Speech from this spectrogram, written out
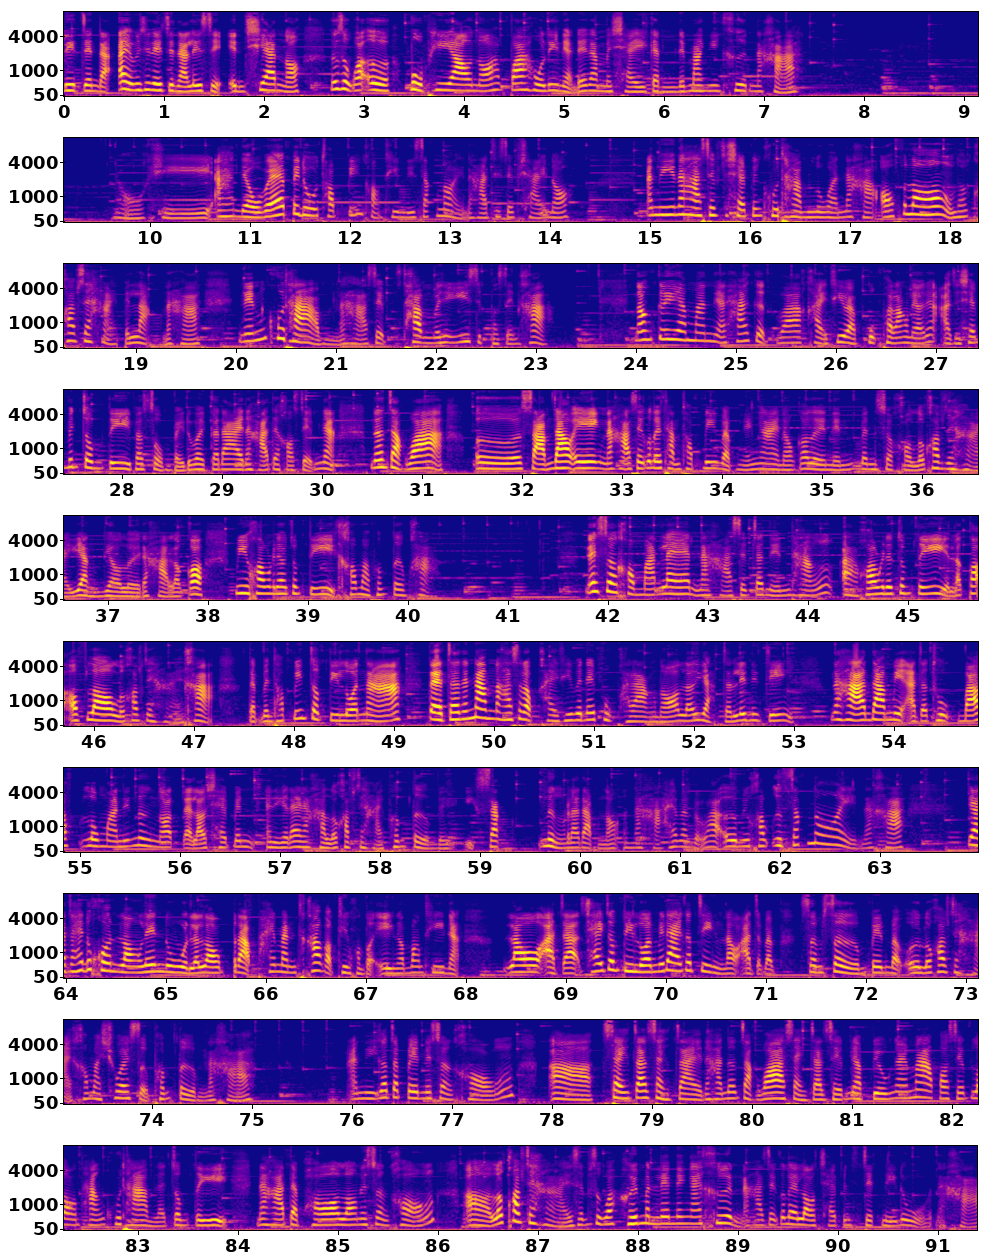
Legenda อุ๊ยไม่ใช่ Legendary สิ Ancient เนาะรู้สึกว่าเออปู่เพียวเนาะป้า Holly เนี่ยได้นำมาใช้กันได้มากยิ่งขึ้นนะคะโอเค อะ เดี๋ยวแวะไปดูท็อปปิ้งของทีมนี้สักหน่อยนะคะ ที่เซฟใช้เนาะ อันนี้นะคะเซฟจะใช้เป็น cool time ล้วนนะคะ ออปรองลดความเสียหายเป็นหลักนะคะ เน้น cool time นะคะเซฟทำไว้ที่ 20%ค่ะ น้องเกลียมันเนี่ยถ้าเกิดว่าใครที่แบบปลุกพลังแล้วเนี่ยอาจจะใช้เป็นโจมตีผสมไปด้วยก็ได้นะคะ แต่ของเซฟเนี่ยเนื่องจากว่าเออสามดาวเองนะคะเซฟก็เลยทำท็อปปิ้งแบบง่ายๆเนาะก็เลยเน้นเป็นส่วนของลดความเสียหายอย่างเดียวเลยนะคะ แล้วก็มีความเร็วโจมตีเข้ามาเพิ่มเติมค่ะ ในส่วนของ Madeleine นะคะเซฟจะเน้นทั้งความเร็วโจมตี แล้วก็ออปรองลดความเสียหายค่ะ แต่เป็นท็อปปิ้งโจมตีล้วนนะ แต่จะแนะนำนะคะสำหรับใครที่ไม่ได้ปลุกพลังเนาะแล้วอยากจะเล่นจริงๆนะคะ damage อาจจะถูก buff ลงมานิดนึงเนาะแต่เราใช้เป็นอันนี้ก็ได้นะคะลดความเสียหายเพิ่มเติมเลยอีกสักหนึ่งระดับเนาะนะคะ ให้มันแบบว่าเออมีความอึดสักหน่อยนะคะ อยากจะให้ทุกคนลองเล่นดูแล้วลองปรับให้มันเข้ากับทีมของตัวเองนะบางทีเนี่ยเราอาจจะใช้โจมตีล้วนไม่ได้ก็จริง เราอาจจะแบบเสริมๆเป็นแบบเออลดความเสียหายเข้ามาช่วยเสริมเพิ่มเติมนะคะอันนี้ก็จะเป็นในส่วนของอาแสงจันทร์แสงใจนะคะ เนื่องจากว่าแสงจันทร์เซฟเนี่ยปลิวง่ายมากพอเซฟลองทั้ง cool time และโจมตีนะคะ แต่พอลองในส่วนของอาลดความเสียหายเซฟรู้สึกว่าเฮ้ยมันเล่นได้ง่ายขึ้นนะคะเซฟก็เลยลองใช้เป็นเซตนี้ดูนะคะ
